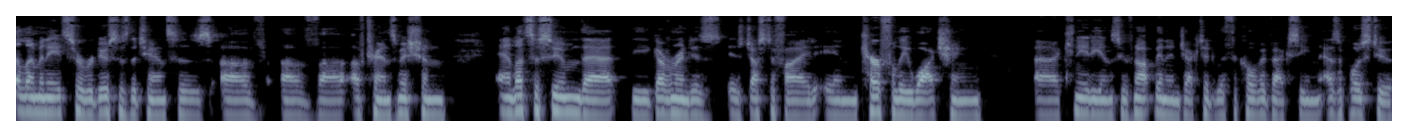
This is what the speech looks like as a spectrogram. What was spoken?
eliminates or reduces the chances of of uh, of transmission. And let's assume that the government is is justified in carefully watching uh, Canadians who've not been injected with the COVID vaccine, as opposed to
